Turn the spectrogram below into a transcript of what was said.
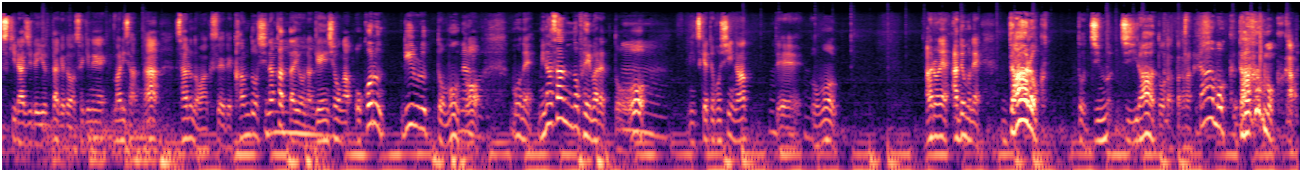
スキラジで言ったけど関根麻里さんが猿の惑星で感動しなかったような現象が起こるりると思うともうね皆さんのフェイバレットどをうん。見つけてほしいなって思う。あのねあでもねダーロクとジマジラートだったかな。ダーモクダーモクか、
